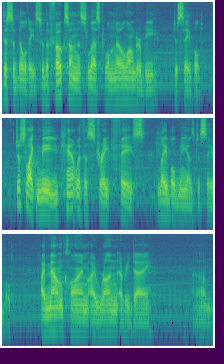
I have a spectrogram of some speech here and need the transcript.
disability. So the folks on this list will no longer be disabled. Just like me, you can't with a straight face label me as disabled. I mountain climb, I run every day. Um,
